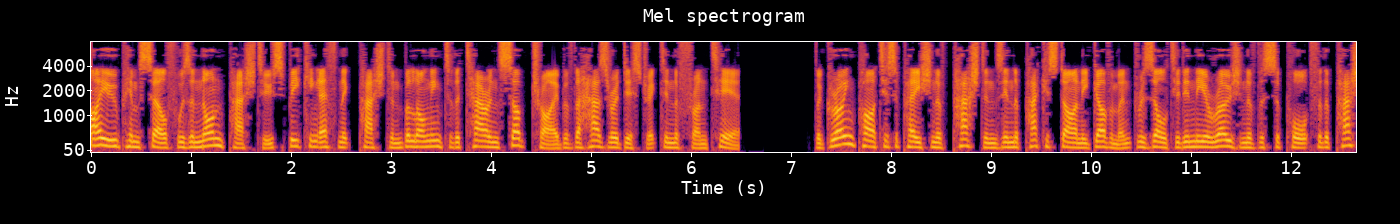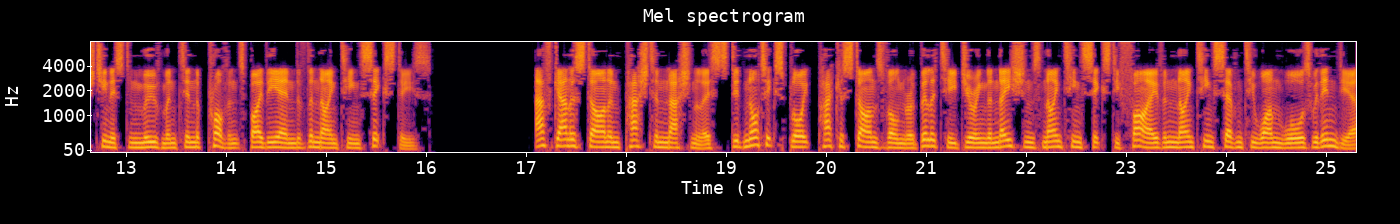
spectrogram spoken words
Ayub himself was a non-Pashtu-speaking ethnic Pashtun belonging to the Taran sub-tribe of the Hazara district in the frontier. The growing participation of Pashtuns in the Pakistani government resulted in the erosion of the support for the Pashtunistan movement in the province by the end of the 1960s. Afghanistan and Pashtun nationalists did not exploit Pakistan's vulnerability during the nation's 1965 and 1971 wars with India,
